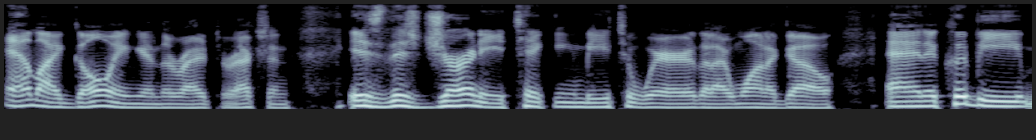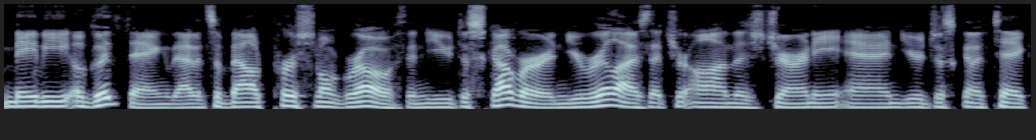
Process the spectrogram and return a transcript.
Am I going in the right direction? Is this journey taking me to where that I want to go? And it could be maybe a good thing that it's about personal growth and you discover and you realize that you're on this journey and you're just going to take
